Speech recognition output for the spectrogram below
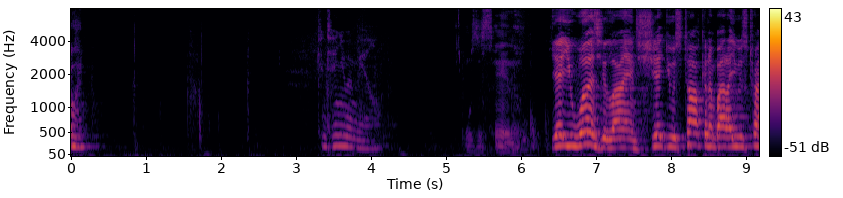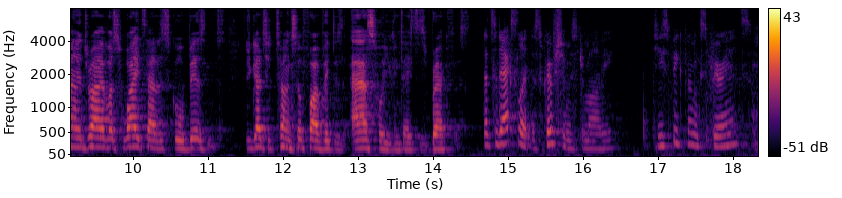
Go ahead. Continue, Emil. What was it saying? Yeah, you was, you lying shit. You was talking about how you was trying to drive us whites out of the school business. You got your tongue so far Victor's asshole you can taste his breakfast. That's an excellent description, Mr. Mobby. Do you speak from experience?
